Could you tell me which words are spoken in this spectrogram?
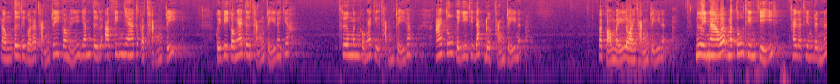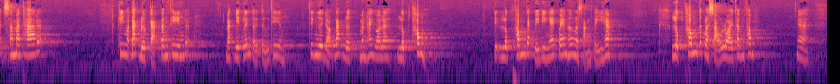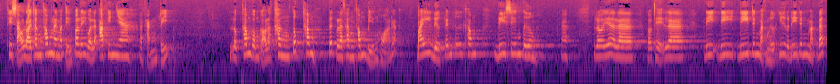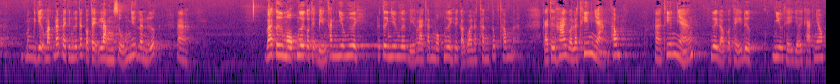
Động từ thì gọi là thẳng tri còn nếu như danh từ là afinya tức là thẳng trí. Quý vị có nghe từ thẳng trí nữa chưa? Thương mình có nghe chữ thẳng trí không? Ai tu cái gì thì đắc được thẳng trí nữa. Và có mấy loài thẳng trí nữa. Người nào á, mà tu thiền chỉ hay là thiền định á, samatha đó khi mà đắc được các tăng thiên đó đặc biệt lên tới tử thiền thì người đó đắc được mình hay gọi là lục thông chữ lục thông chắc quý vị nghe quen hơn là sẵn tỷ ha. Lục thông tức là sáu loài thân thông. À, thì sáu loài thân thông này mà tiếng Pali gọi là Afinya là thẳng trí. Lục thông gồm gọi là thần túc thông tức là thần thông biến hóa đó. Bay được trên hư không đi xuyên tường. À, rồi là có thể là đi đi đi trên mặt nước như là đi trên mặt đất. Mà giữa mặt đất này thì người ta có thể lăn xuống như là nước. À và từ một người có thể biến thành nhiều người. Rồi từ nhiều người biến lại thành một người thì gọi là thần túc thông đó. cái thứ hai gọi là thiên nhãn thông. À, thiên nhãn người đó có thể được nhiều thế giới khác nhau.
